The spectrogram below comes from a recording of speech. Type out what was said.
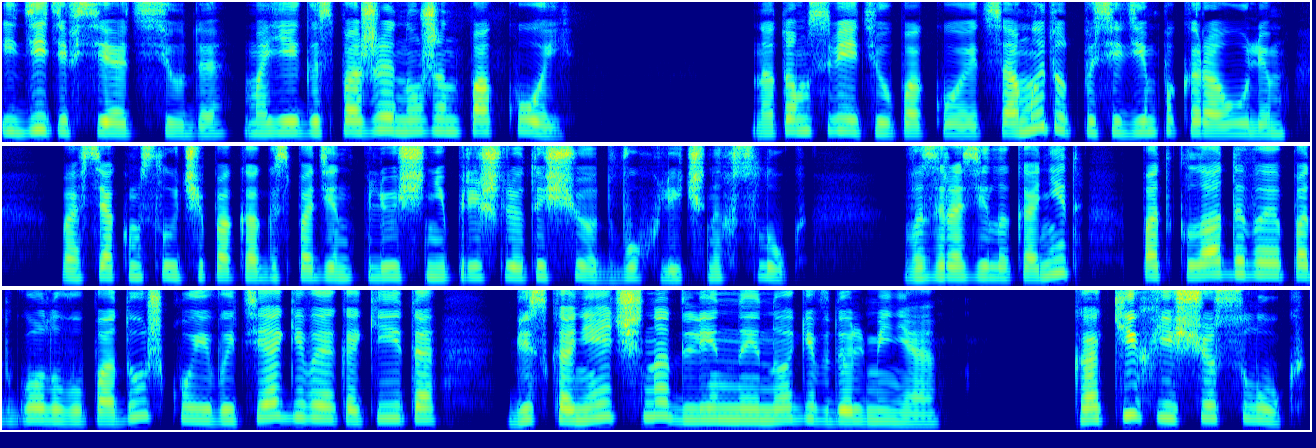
Идите все отсюда, моей госпоже нужен покой. На том свете упокоится, а мы тут посидим по караулям. Во всяком случае, пока господин Плющ не пришлет еще двух личных слуг», — возразила Канит, подкладывая под голову подушку и вытягивая какие-то бесконечно длинные ноги вдоль меня. «Каких еще слуг?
